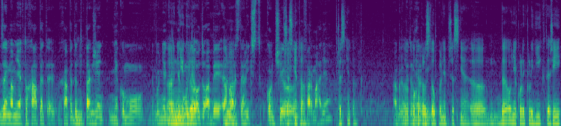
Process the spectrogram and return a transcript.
Zajímá mě, jak to chápete. Chápete to hmm. tak, že někomu, nebo něk, někomu Někdo, jde o to, aby Edward Stehlík skončil v armádě? Přesně tak. A kdo by to Pochopil jste úplně přesně. Eh, jde o několik lidí, kteří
